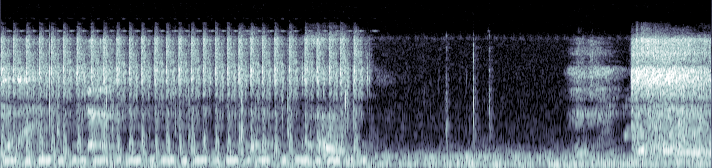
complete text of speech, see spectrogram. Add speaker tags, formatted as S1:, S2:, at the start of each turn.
S1: Yeah.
